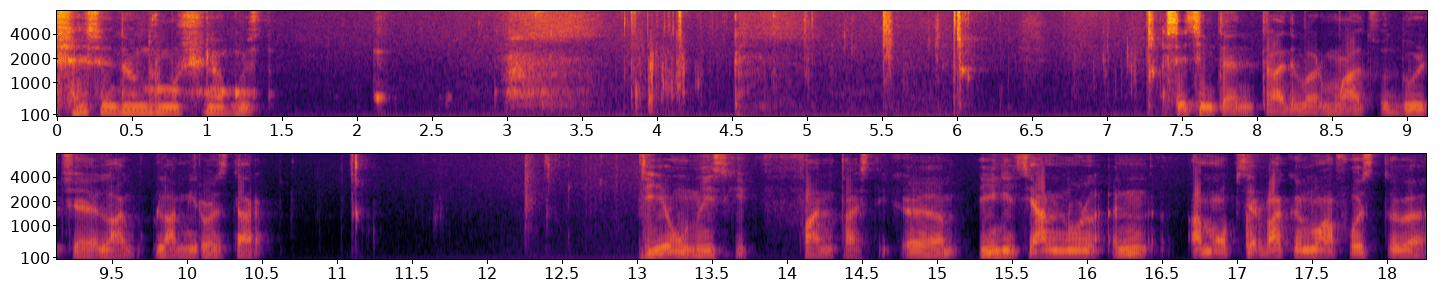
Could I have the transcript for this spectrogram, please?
Și hai să-i dăm drumul și la gust. Se simte într-adevăr malțul dulce la, la miros, dar e un whisky fantastic. Uh, inițial nu, am observat că nu a fost uh,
